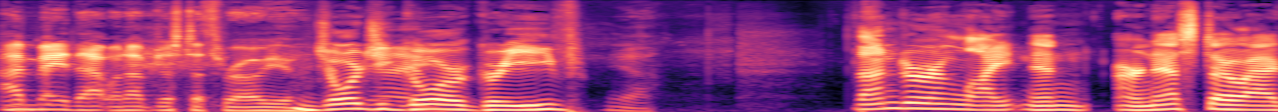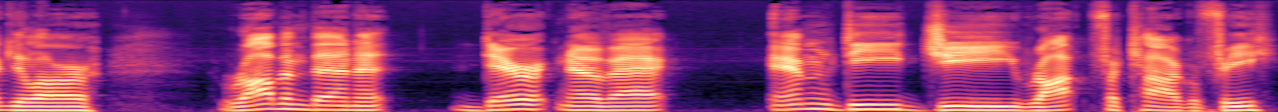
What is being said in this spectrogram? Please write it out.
I made that one up just to throw you. Georgie Gore Grieve, Yeah. Thunder and Lightning, Ernesto Aguilar, Robin Bennett, Derek Novak, MDG Rock Photography,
